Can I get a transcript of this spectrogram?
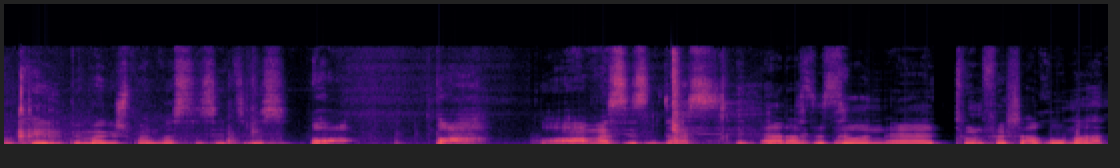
Okay, ich bin mal gespannt, was das jetzt ist. Oh, boah, oh, was ist denn das? ja, das ist so ein äh, Thunfischaroma.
